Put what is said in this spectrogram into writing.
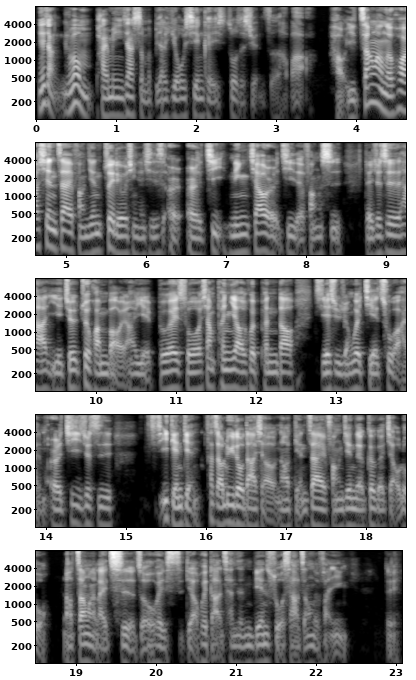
你要讲，你帮我们排名一下什么比较优先可以做的选择，好不好？好，以蟑螂的话，现在房间最流行的其实是耳耳剂，凝胶耳剂的方式，对，就是它也就最环保，然后也不会说像喷药会喷到，也许人会接触啊，还什么耳剂就是一点点，它只要绿豆大小，然后点在房间的各个角落，然后蟑螂来吃了之后会死掉，会打产生连锁杀蟑的反应，对。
